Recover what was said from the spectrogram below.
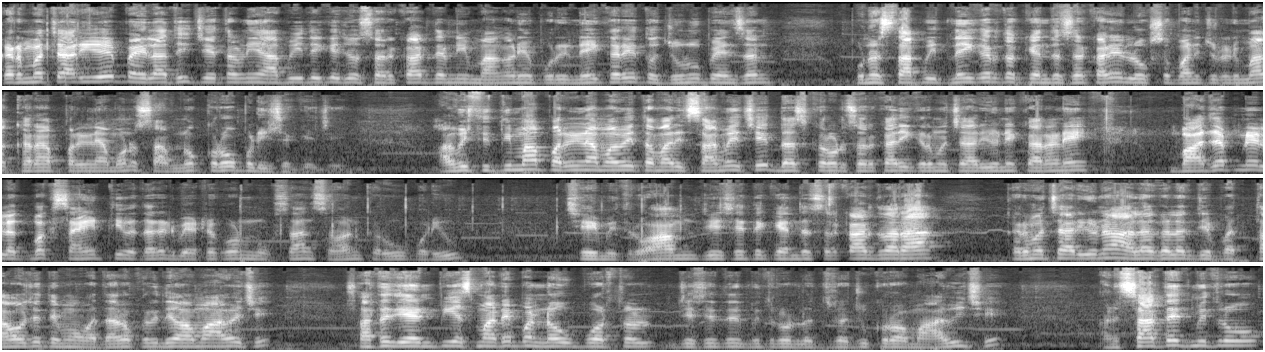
કર્મચારીઓએ પહેલાંથી ચેતવણી આપી હતી કે જો સરકાર તેમની માંગણીઓ પૂરી નહીં કરે તો જૂનું પેન્શન પુનઃસ્થાપિત નહીં કરે તો કેન્દ્ર સરકારે લોકસભાની ચૂંટણીમાં ખરાબ પરિણામોનો સામનો કરવો પડી શકે છે. આવી સ્થિતિમાં પરિણામ હવે તમારી સામે છે. દસ કરોડ સરકારી કર્મચારીઓને કારણે ભાજપને લગભગ સાહીઠથી વધારે બેઠકોનું નુકસાન સહન કરવું પડ્યું છે મિત્રો. આમ જે છે તે કેન્દ્ર સરકાર દ્વારા કર્મચારીઓના અલગ અલગ જે ભથ્થાઓ છે તેમાં વધારો કરી દેવામાં આવે છે. સાથે જ એનપીએસ માટે પણ નવું પોર્ટલ જે છે તે મિત્રો રજૂ કરવામાં આવી છે. અને સાથે જ મિત્રો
